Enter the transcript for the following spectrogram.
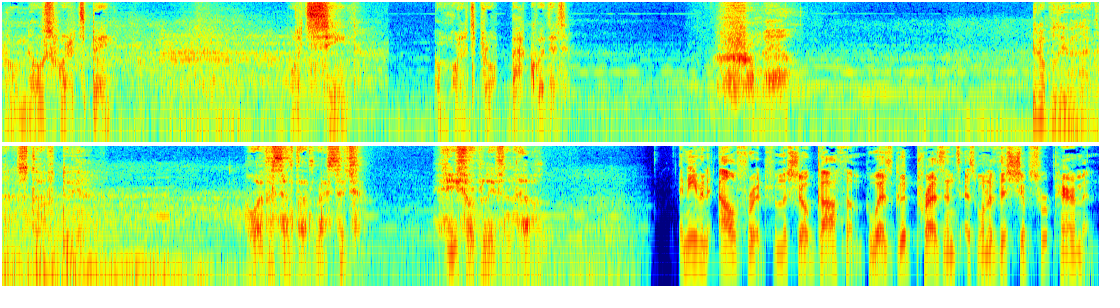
Who knows where it's been, what it's seen, and what it's brought back with it. From hell. You don't believe in that kind of stuff, do you? Whoever sent that message, he sure believes in hell. And even Alfred from the show Gotham, who has good presence as one of this ship's repairmen,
